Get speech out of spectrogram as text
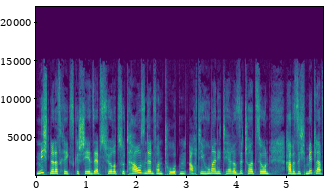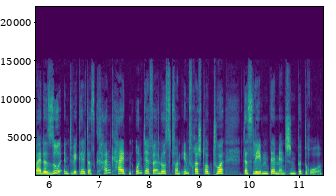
Nicht nur das Kriegsgeschehen selbst führe zu Tausenden von Toten, auch die humanitäre Situation habe sich mittlerweile so entwickelt, dass Krankheiten und der Verlust von Infrastruktur das Leben der Menschen bedrohe.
